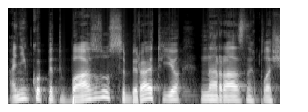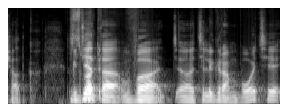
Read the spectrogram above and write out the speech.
Они копят базу, собирают ее на разных площадках. Где-то в Telegram-боте,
